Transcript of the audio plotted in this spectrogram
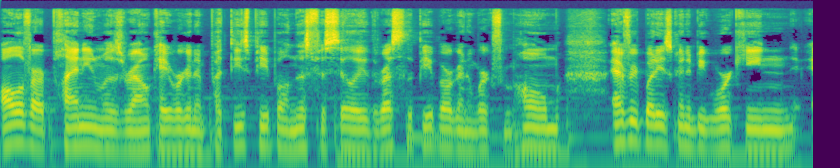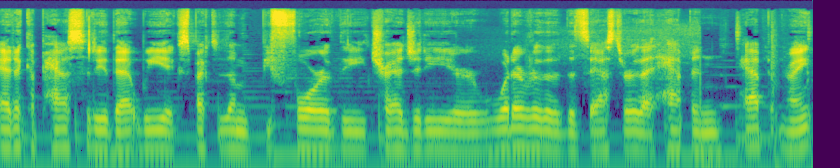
all of our planning was around okay, we're going to put these people in this facility. The rest of the people are going to work from home. Everybody's going to be working at a capacity that we expected them before the tragedy or whatever the disaster that happened happened, right?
